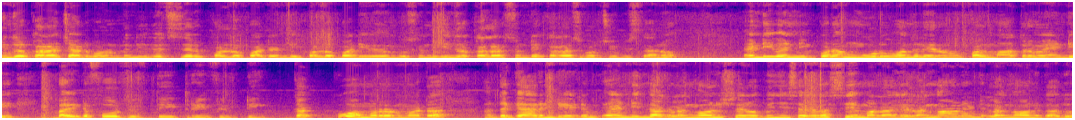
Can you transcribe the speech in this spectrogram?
ఇందులో కలర్ చార్ట్ కూడా ఉంటుంది. ఇది వచ్చేసరికి పల్లో పాట అండి. పల్లో పాట ఈ విధంగా వస్తుంది. ఇందులో కలర్స్ ఉంటాయి కలర్స్ కూడా చూపిస్తాను. అండ్ ఇవన్నీ కూడా మూడు వందల ఇరవై రూపాయలు మాత్రమే అండి. బయట ఫోర్ ఫిఫ్టీ త్రీ ఫిఫ్టీ తక్కువ అమ్మరు అనమాట అంత గ్యారంటీ ఐటమ్ అండ్ ఇందాక లంగావని స్టైల్ ఓపెన్ చేశారు కదా సేమ్ అలాగే. లంగావని అంటే లంగావని కాదు.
